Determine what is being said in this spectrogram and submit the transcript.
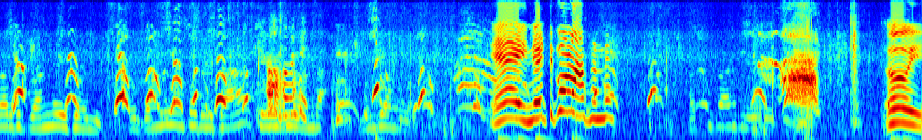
ఏ ఏయ్ నెట్టుకో మాకండి ఓయ్.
